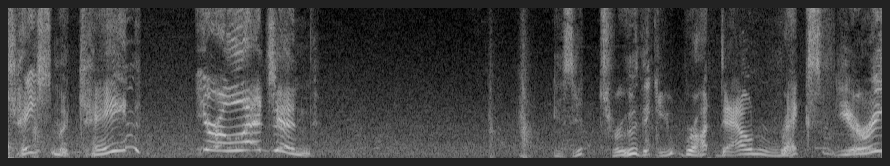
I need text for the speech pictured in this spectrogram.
Chase McCain? You're a legend! Is it true that you brought down Rex Fury?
